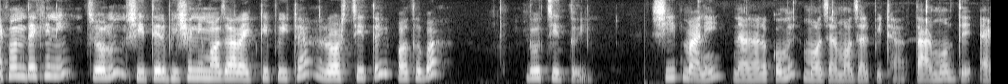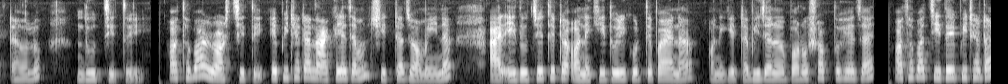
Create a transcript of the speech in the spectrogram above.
এখন দেখে নিই, চলুন শীতের ভীষণই মজার একটি পিঠা রস চিতই অথবা দুধ চিতই শীত মানেই নানা রকমের মজার মজার পিঠা। তার মধ্যে একটা হলো দুধ চিতই অথবা রস চিতই। এই পিঠাটা না খেলে যেমন শীতটা জমেই না। আর এই দুধ চিতইটা অনেকেই তৈরি করতে পারে না। অনেকে এটা ভিজানোর পরও শক্ত হয়ে যায়। অথবা চিতই পিঠাটা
